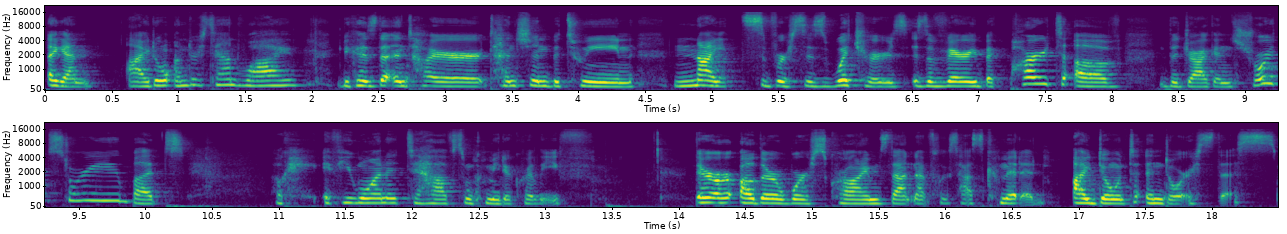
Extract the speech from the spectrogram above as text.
Again, I don't understand why, because the entire tension between knights versus witchers is a very big part of the dragon's short story. But okay, if you wanted to have some comedic relief, there are other worse crimes that Netflix has committed. I don't endorse this.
